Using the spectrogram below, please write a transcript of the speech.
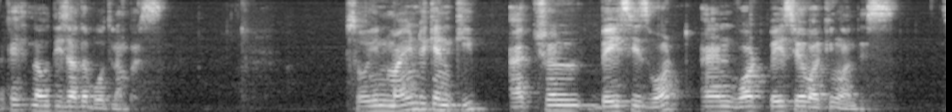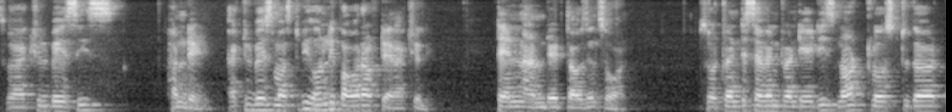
Okay, now these are the both numbers. So in mind you can keep actual base is what and what base you are working on this. So actual base is 100 actual base must be only power of 10 actually. 10 100 1000 so on. So 27 28 is not close to the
